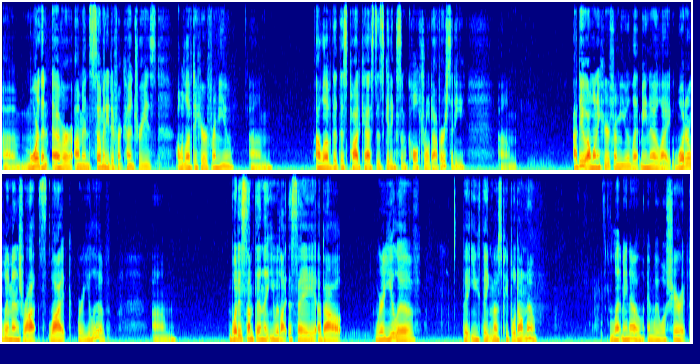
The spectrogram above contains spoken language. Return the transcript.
um, more than ever. I'm in so many different countries. I would love to hear from you. Um, I love that this podcast is getting some cultural diversity. Um, I do. I want to hear from you and let me know, like, what are women's rights like where you live? Um, what is something that you would like to say about where you live that you think most people don't know? Let me know and we will share it.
